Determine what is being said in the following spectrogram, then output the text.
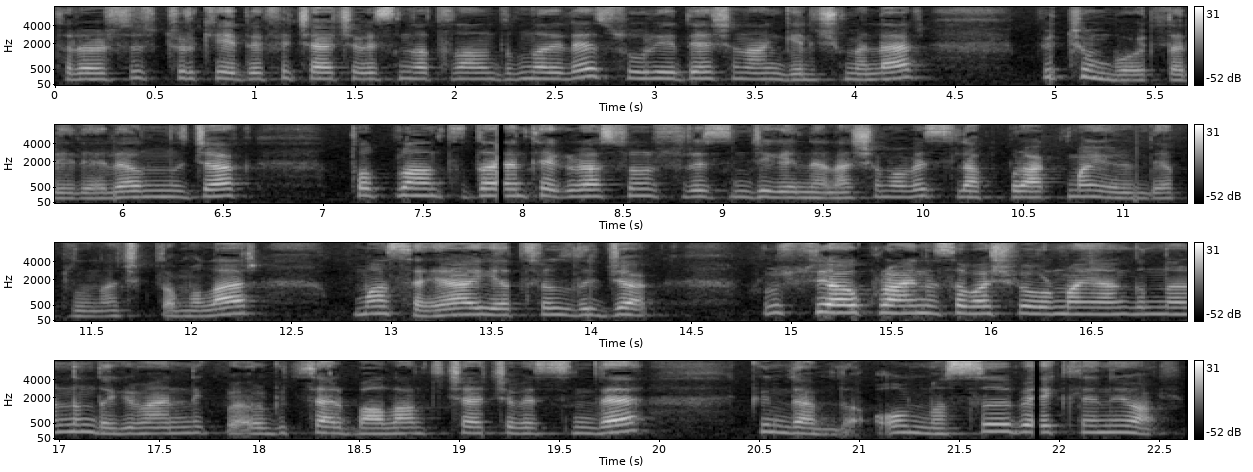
terörsüz Türkiye hedefi çerçevesinde atılan adımlar ile Suriye'de yaşanan gelişmeler bütün boyutlarıyla ele alınacak. Toplantıda entegrasyon süresince gelinen aşama ve silah bırakma yönünde yapılan açıklamalar masaya yatırılacak. Rusya-Ukrayna savaş ve orman yangınlarının da güvenlik ve örgütsel bağlantı çerçevesinde gündemde olması bekleniyor.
